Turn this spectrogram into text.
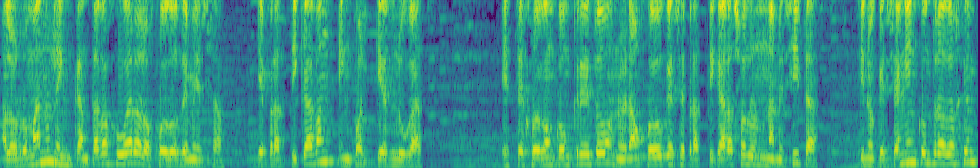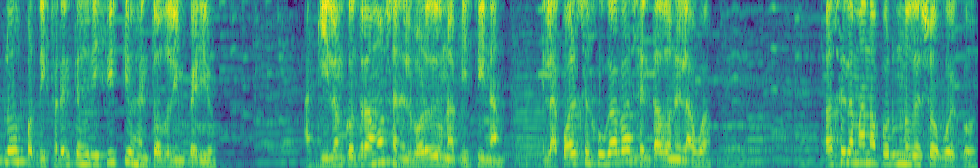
A los romanos les encantaba jugar a los juegos de mesa, que practicaban en cualquier lugar. Este juego en concreto no era un juego que se practicara solo en una mesita, sino que se han encontrado ejemplos por diferentes edificios en todo el imperio. Aquí lo encontramos en el borde de una piscina, en la cual se jugaba sentado en el agua. Pase la mano por uno de esos huecos.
